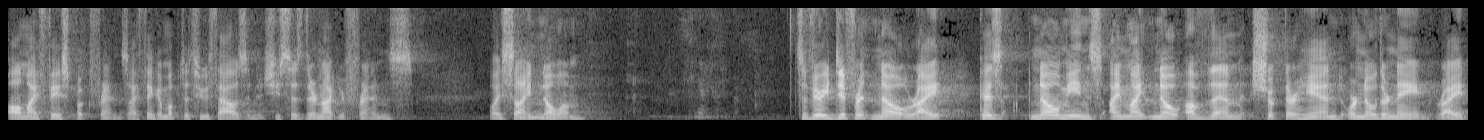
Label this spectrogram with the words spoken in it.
all my Facebook friends. I think I'm up to 2,000, and she says, They're not your friends. Well, I say, I know them. It's a very different know, right? Because know means I might know of them, shook their hand, or know their name, right?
